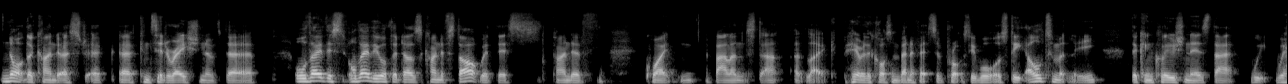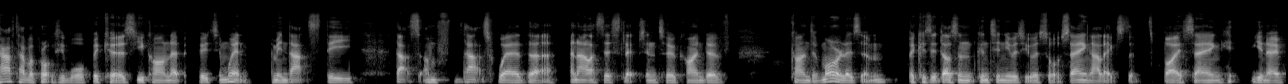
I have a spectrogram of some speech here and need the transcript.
not the kind of a, a consideration of the although this although the author does kind of start with this kind of quite balanced at, at, like here are the costs and benefits of proxy wars the ultimately the conclusion is that we we have to have a proxy war because you can't let putin win. I mean that's the that's um that's where the analysis slips into kind of kind of moralism because it doesn't continue as you were sort of saying alex that by saying you know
